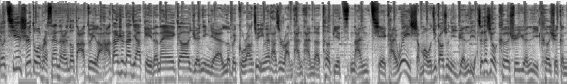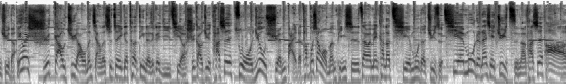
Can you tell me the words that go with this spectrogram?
有七十多 percent 的人都答对了哈，但是大家给的那个原因也 little bit wrong，就因为它是软弹弹的，特别难切开。为什么？我就告诉你原理，这个是有科学原理、科学根据的。因为石膏锯啊，我们讲的是这一个特定的这个仪器啊，石膏锯它是左右旋摆的，它不像我们平时在外面看到切木的锯子，切木的那些锯子呢，它是啊、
